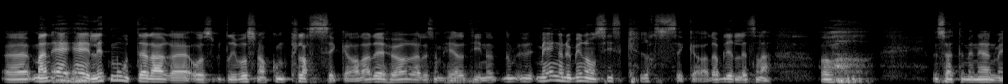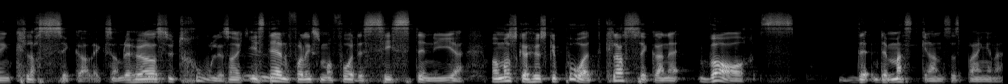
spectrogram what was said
Uh, men jeg, jeg, er litt mot det der uh, å drive og snakke om klassikere. Da. Det hører jeg liksom hele tiden. Med en gang du begynner å si klassikere, da blir det litt sånn her åh, Sette meg ned med en klassiker, liksom. Det høres utrolig sånn ut. Istedenfor liksom å få det siste nye. Man må skal huske på at klassikerne var det, det, mest grensesprengende.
